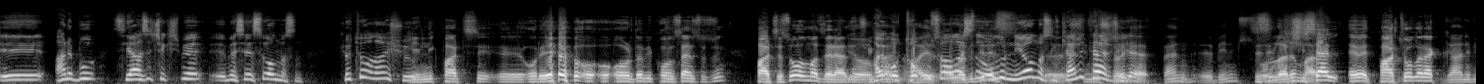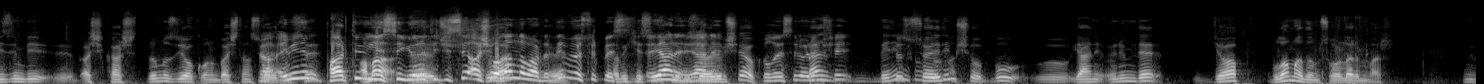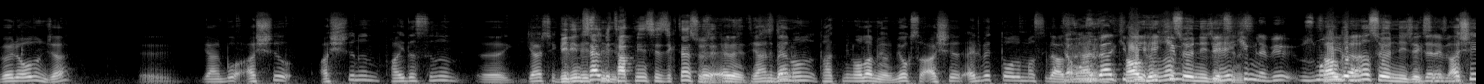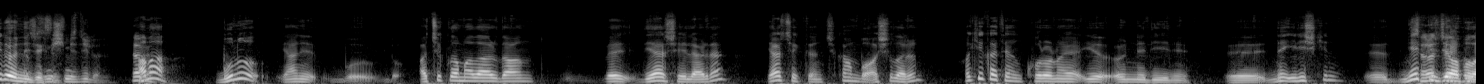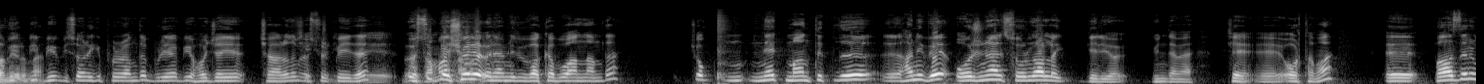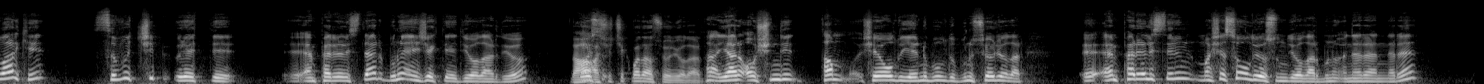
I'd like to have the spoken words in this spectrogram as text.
e, hani bu siyasi çekişme e, meselesi olmasın. Kötü olan şu. Yenilik Partisi e, oraya orada bir konsensüsün parçası olmaz herhalde. Yok, hayır, o toplumsal açıdan olur niye olmasın? Ee, Kendi tercihi. Şöyle ben e, benim Sizin sorularım kişisel, var. evet parti olarak yani bizim bir e, aşı karşıtlığımız yok. Onu baştan söyledim. eminim parti Ama, üyesi, yöneticisi e, aşı var, olan da vardır evet, değil mi Öztürk Bey? Tabii kesinlikle. Yani, Bizde yani, öyle bir şey yok. Dolayısıyla öyle ben, bir şey benim söylediğim şu. Bu e, yani önümde cevap bulamadığım sorularım var. Şimdi böyle olunca e, yani bu aşı aşının faydasının e, gerçekten bilimsel bir tatminsizlikten söz ediyoruz. Evet yani Siz ben onu tatmin olamıyorum. Yoksa aşı elbette olunması lazım. Ya yani belki salgını bir hekim, nasıl önleyeceksiniz? Bir hekimle bir uzmanıyla salgını nasıl önleyeceksiniz? Aşıyla önleyeceksiniz. Bizim işimiz değil öyle. Tabii. Ama bunu yani bu açıklamalardan ve diğer şeylerden gerçekten çıkan bu aşıların hakikaten koronayı önlediğini e, ne ilişkin net Serhat bir cevap Bey, alamıyorum bir, ben. Bir, bir sonraki programda buraya bir hocayı çağıralım Şey Öztürk Bey'i de. e, Öztürk Bey şöyle önemli bir vaka bu anlamda. Çok net mantıklı e, hani ve orijinal sorularla geliyor gündeme şey e, ortama. E, bazıları var ki sıvı çip üretti e, emperyalistler bunu enjekte ediyorlar diyor. Daha Oysa- aşı çıkmadan söylüyorlardı. Ha, yani o şimdi tam şey oldu yerini buldu bunu söylüyorlar. E, emperyalistlerin maşası oluyorsun diyorlar bunu önerenlere.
